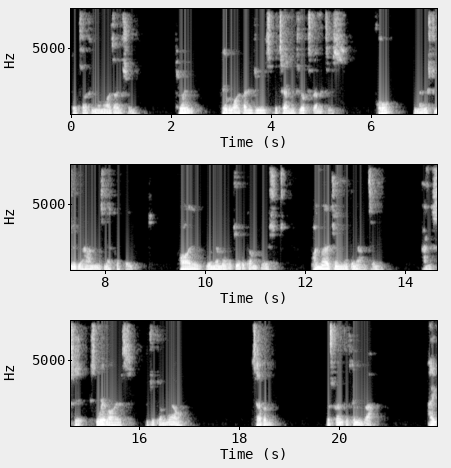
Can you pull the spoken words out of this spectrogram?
Feel total normalization. 3. Feel the life energies returning to your extremities. 4. You may wish to move your hands, neck or feet. 5. Remember what you have accomplished by merging with the mountain. And 6. Realize that you've done well. 7. your strength is coming back. 8.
